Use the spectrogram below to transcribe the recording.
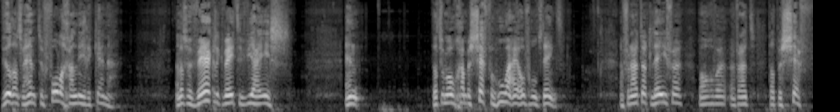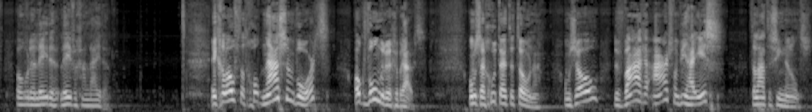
wil dat we hem te volle gaan leren kennen. En dat we werkelijk weten wie hij is. En dat we mogen gaan beseffen hoe hij over ons denkt. En vanuit dat leven mogen we, en vanuit dat besef, mogen we een leven gaan leiden. Ik geloof dat God naast zijn woord ook wonderen gebruikt. Om zijn goedheid te tonen. Om zo de ware aard van wie hij is te laten zien aan ons.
